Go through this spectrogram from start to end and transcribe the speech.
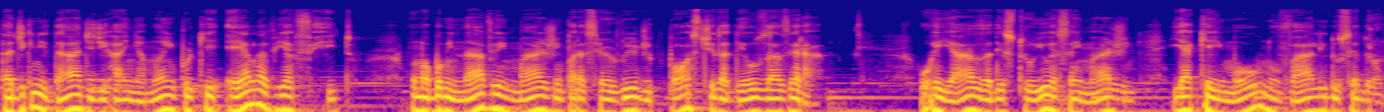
da dignidade de rainha-mãe, porque ela havia feito uma abominável imagem para servir de poste da deusa Azerá. O rei Asa destruiu essa imagem e a queimou no vale do Cedron.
